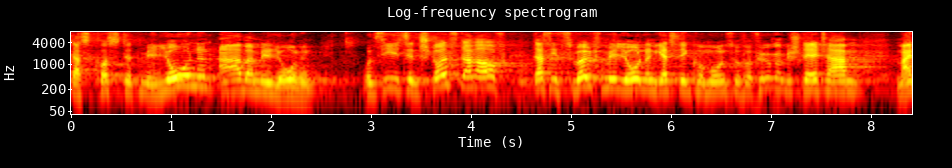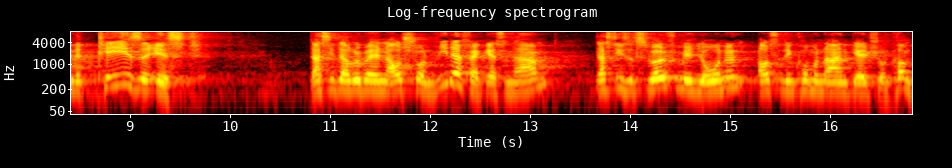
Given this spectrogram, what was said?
das kostet Millionen, aber Millionen. Und Sie sind stolz darauf, dass Sie 12 Millionen € jetzt den Kommunen zur Verfügung gestellt haben. Meine These ist, dass Sie darüber hinaus schon wieder vergessen haben, dass diese 12 Millionen € aus dem kommunalen Geld schon kommen.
